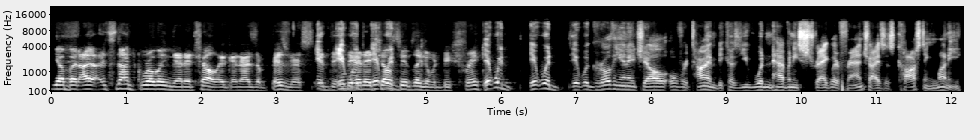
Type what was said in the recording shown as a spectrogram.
Yeah, but I, it's not growing the NHL. Like, and as a business, It- the, it the would- it NHL would- seems like it would be shrinking. It would, it would, it would grow the NHL over time because you wouldn't have any straggler franchises costing money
